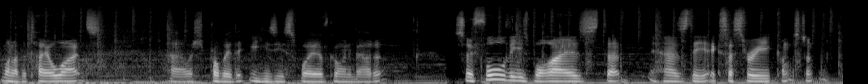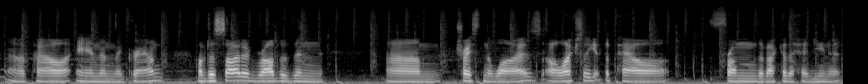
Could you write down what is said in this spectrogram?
one of the tail lights, uh, which is probably the easiest way of going about it. So for these wires that has the accessory constant uh, power and then the ground, I've decided rather than um, tracing the wires, I'll actually get the power from the back of the head unit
